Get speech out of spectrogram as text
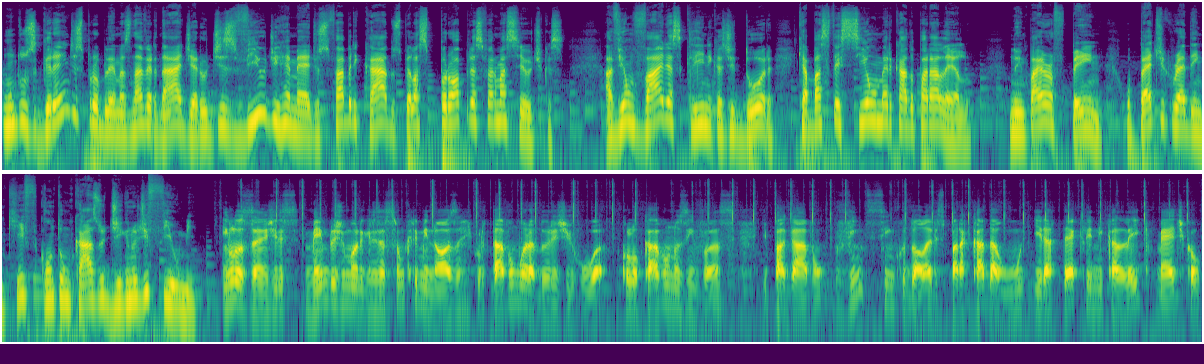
um dos grandes problemas, na verdade, era o desvio de remédios fabricados pelas próprias farmacêuticas. Haviam várias clínicas de dor que abasteciam o mercado paralelo. No Empire of Pain, o Patrick Redden Keefe conta um caso digno de filme. Em Los Angeles, membros de uma organização criminosa recrutavam moradores de rua, colocavam-nos em vans e pagavam 25 dólares para cada um ir até a clínica Lake Medical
